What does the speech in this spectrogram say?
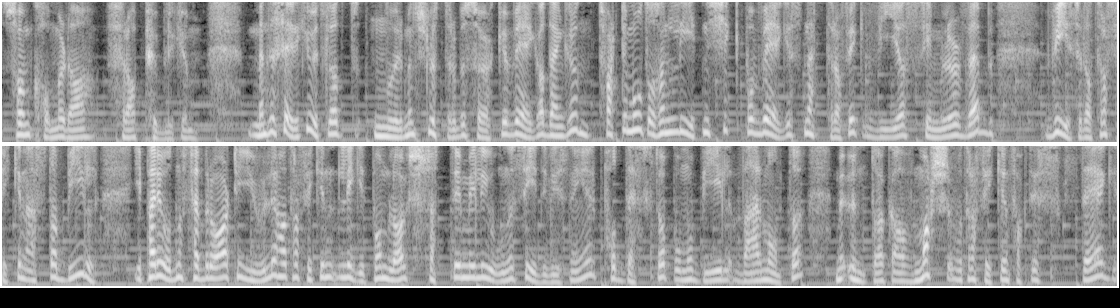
som kommer da fra publikum. Men det ser ikke ut til at nordmenn slutter å besøke VG av den grunn. Tvert imot, altså en liten kikk på VGs nettrafikk via Similar Web viser at trafikken er stabil. I perioden februar til juli har trafikken ligget på om lag 70 millioner sidevisninger på desktop og mobil hver måned, med unntak av mars, hvor trafikken faktisk steg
